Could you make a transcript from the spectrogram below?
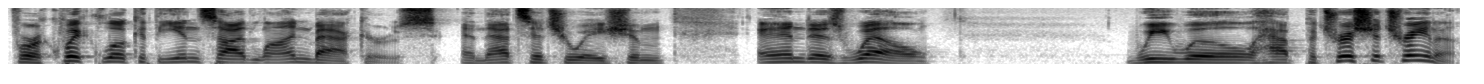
for a quick look at the inside linebackers and that situation. And as well, we will have Patricia Traina,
